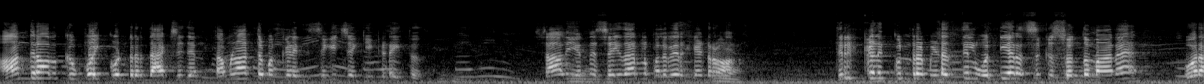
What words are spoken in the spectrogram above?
ஆந்திராவுக்கு போய் கொண்டிருந்த ஆக்சிஜன் தமிழ்நாட்டு மக்களின் சிகிச்சைக்கு கிடைத்தது. ஸ்டாலின் என்ன செய்தார்னு பல பேர் கேட்டுருவாங்க. திருக்கழுக்குன்றம் இடத்தில் ஒன்றிய அரசுக்கு சொந்தமான ஒரு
